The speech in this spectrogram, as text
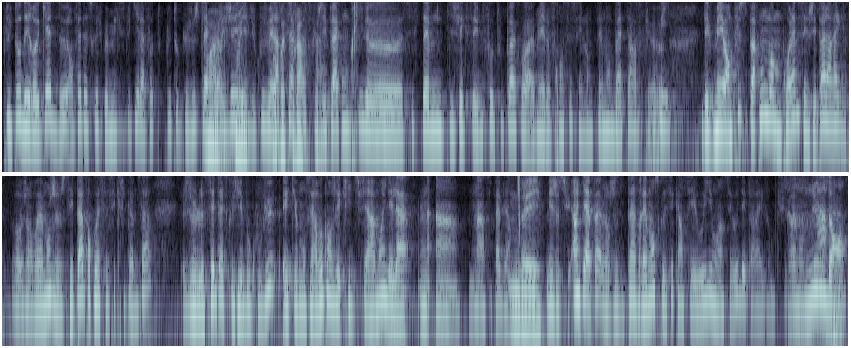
plutôt des requêtes de. En fait, est-ce que tu peux m'expliquer la faute plutôt que juste la Ouais, corriger oui. Et du coup, je vais la refaire parce que j'ai pas compris le système qui fait que c'est une faute ou pas, quoi. Mais le français, c'est une langue tellement bâtarde que. Oui. Des- Mais en plus, par contre, moi, mon problème, c'est que j'ai pas la règle. Genre vraiment, je sais pas pourquoi ça s'écrit comme ça. Je le sais parce que je l'ai beaucoup vu et que mon cerveau, quand je l'écris différemment, il est là. Un, un, non, c'est pas bien. Oui. Mais je suis incapable, genre je sais pas vraiment ce que c'est qu'un COI ou un COD par exemple. Je suis vraiment nulle Ah, dans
